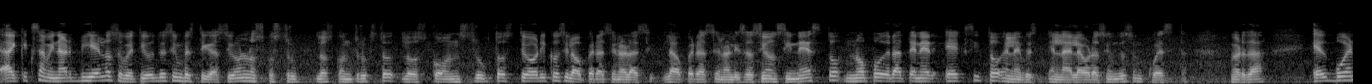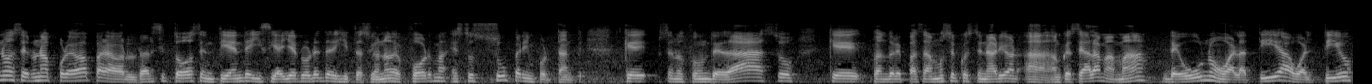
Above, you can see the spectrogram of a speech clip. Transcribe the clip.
Hay que examinar bien los objetivos de su investigación, los, los, constructos, los constructos teóricos y la, la operacionalización. Sin esto no podrá tener éxito en la, en la elaboración de su encuesta, ¿verdad? Es bueno hacer una prueba para valorar si todo se entiende y si hay errores de digitación o de forma. Esto es súper importante. Que se nos fue un dedazo, que cuando le pasamos el cuestionario, a, aunque sea a la mamá de uno o a la tía o al tío,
